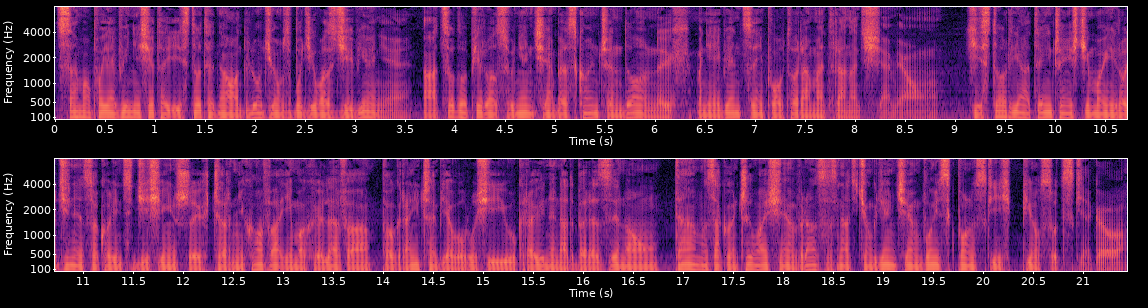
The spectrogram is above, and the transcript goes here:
Samo pojawienie się tej istoty na odludziu wzbudziło zdziwienie, a co dopiero sunięcie bez kończyn dolnych, mniej więcej półtora metra nad ziemią. Historia tej części mojej rodziny z okolic dzisiejszych Czernichowa i Mochylewa, pogranicze Białorusi i Ukrainy nad Berezyną, tam zakończyła się wraz z nadciągnięciem wojsk polskich Piłsudskiego.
